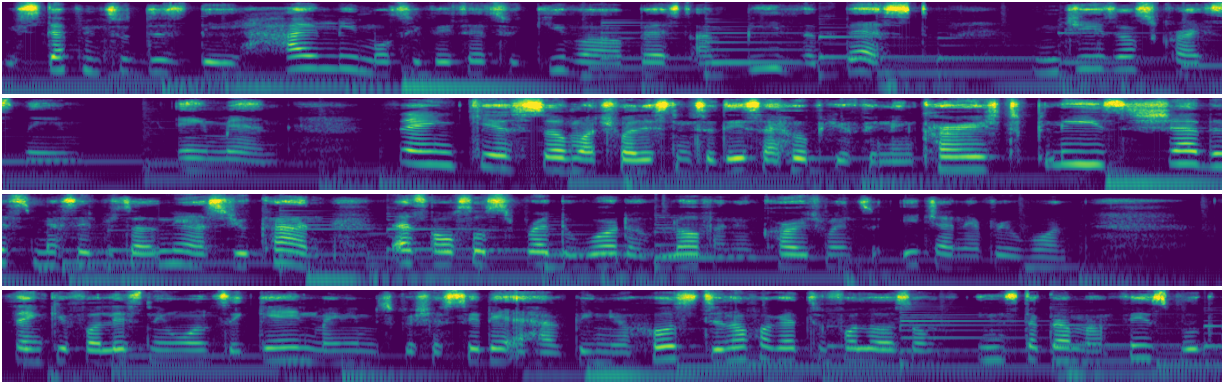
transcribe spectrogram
We step into this day highly motivated to give our best and be the best. In Jesus Christ's name, amen. Thank you so much for listening to this. I hope you've been encouraged. Please share this message with as many as you can. Let's also spread the word of love and encouragement to each and every one. Thank you for listening once again. My name is Grisha Side. I have been your host. Do not forget to follow us on Instagram and Facebook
